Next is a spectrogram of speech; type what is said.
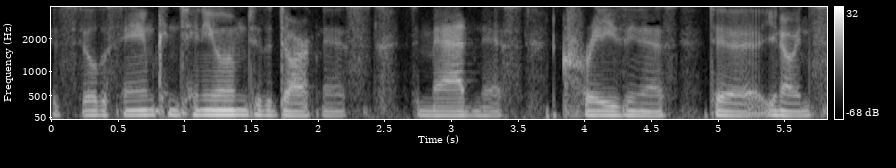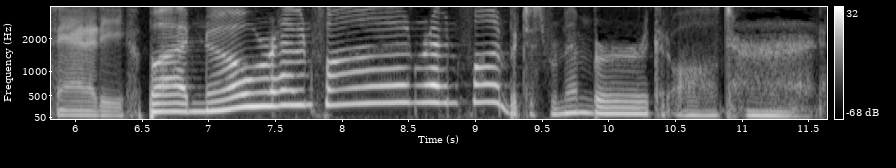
it's still the same continuum to the darkness, to madness, to craziness, to, you know, insanity. But no, we're having fun, we're having fun. But just remember, it could all turn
